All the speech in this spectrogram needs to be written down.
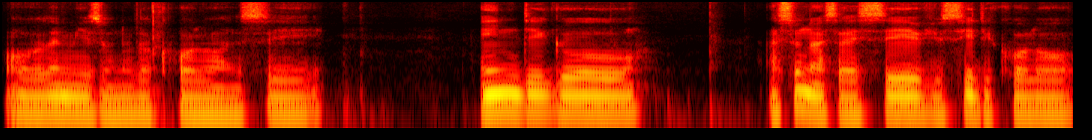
or let me use another color and say indigo as soon as i save you see the color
